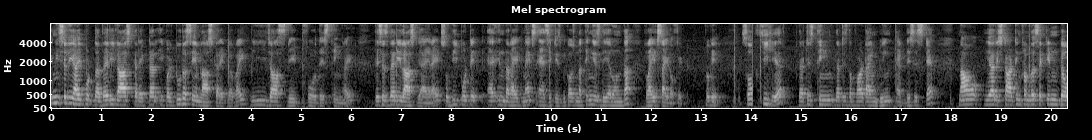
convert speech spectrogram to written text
initially I put the very last character equal to the same last character right? We just did for this thing right? This is very last guy right? So we put it uh, in the right max as it is because nothing is there on the right side of it okay so see here that is thing that is the part I am doing at this step. Now we are starting from the second uh,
